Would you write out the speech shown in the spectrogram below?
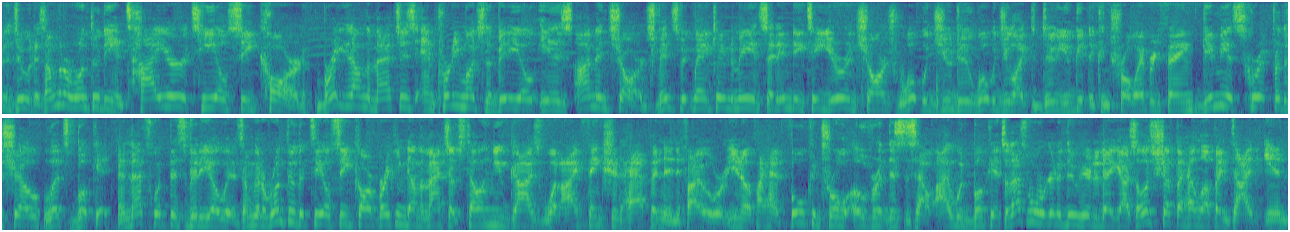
to do it is I'm to run through the entire TLC card, break down the matches, and pretty much the video is I'm in charge. Vince McMahon came to me and said, MDT, you're in charge. What would you do? What would you like to do? You get to control everything. Give me a script for the show. Let's book it. And that's what this video is. I'm to run through the TLC Card, breaking down the matchups, telling you guys what I think should happen, and if I were, you know, if I had full control over it, this is how I would book it. So that's what we're going to do here today, guys. So let's shut the hell up and dive in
